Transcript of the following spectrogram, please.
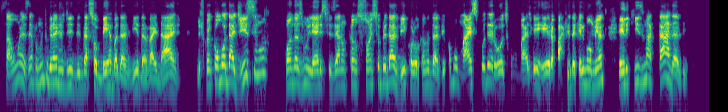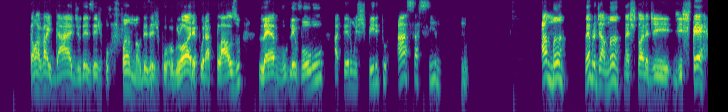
Saul é um exemplo muito grande de, de, da soberba da vida, vaidade. Ele ficou incomodadíssimo quando as mulheres fizeram canções sobre Davi, colocando Davi como o mais poderoso, como o mais guerreiro. A partir daquele momento, ele quis matar Davi. Então, a vaidade, o desejo por fama, o desejo por glória, por aplauso, levou-o a ter um espírito assassino. Amã Lembra de Amã na história de, de Esther?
